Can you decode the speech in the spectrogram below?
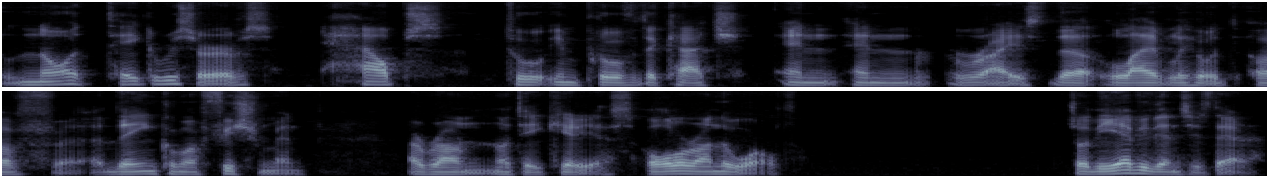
no take reserves helps to improve the catch and, and rise the livelihood of uh, the income of fishermen around no take areas all around the world. So the evidence is there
